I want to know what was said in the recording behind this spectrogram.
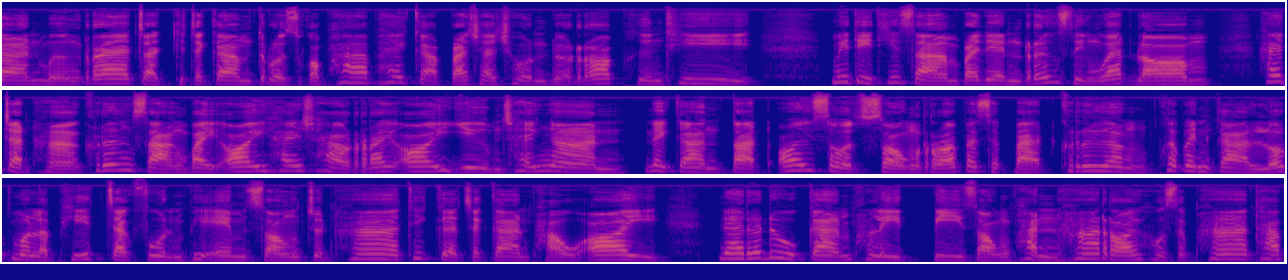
การเมืองแร่จัดกิจกรรมตรวจสุขภาพให้กับประชาชนโดยรอบพื้นที่ มิติที่ 3 ประเด็นเรื่องสิ่งแวดล้อม ให้จัดหาเครื่องสางใบอ้อยให้ชาวไร่อ้อยยืมใช้งาน ในการตัดอ้อยสด 288 เครื่อง เพื่อเป็นการลดมลพิษจากฝุ่น PM 2.5 ที่เกิดจากการเผาอ้อย ในฤดูการผลิตปี 2565ทับ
